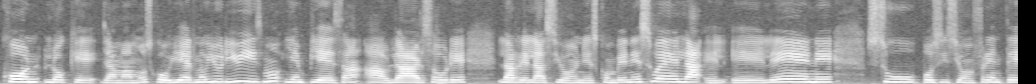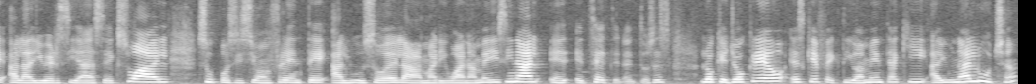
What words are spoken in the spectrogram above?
con lo que llamamos gobierno y uribismo y empieza a hablar sobre las relaciones con Venezuela, el ELN, su posición frente a la diversidad sexual, su posición frente al uso de la marihuana medicinal, e, etcétera. Entonces, lo que yo creo es que efectivamente aquí hay una lucha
